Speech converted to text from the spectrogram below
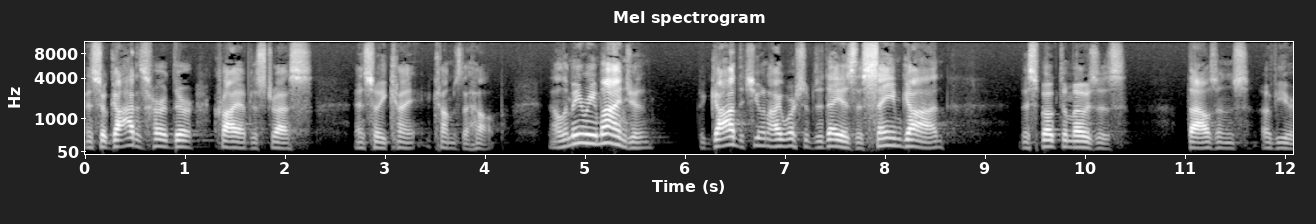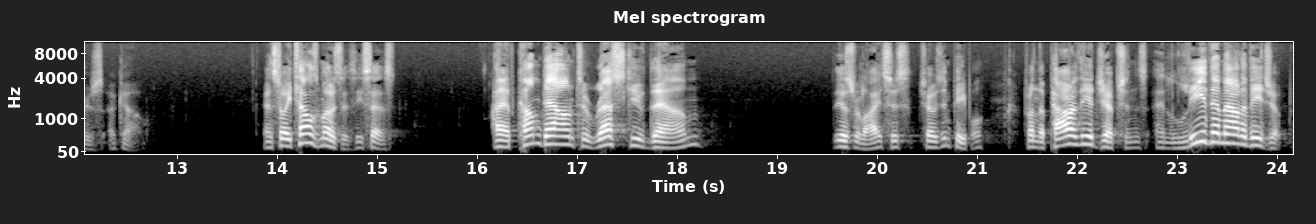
And so God has heard their cry of distress, and so He comes to help. Now, let me remind you the God that you and I worship today is the same God that spoke to Moses thousands of years ago. And so he tells Moses, he says, I have come down to rescue them, the Israelites, his chosen people, from the power of the Egyptians and lead them out of Egypt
